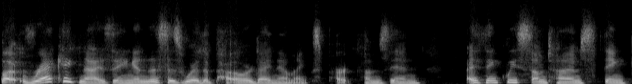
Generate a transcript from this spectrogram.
but recognizing and this is where the power dynamics part comes in i think we sometimes think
